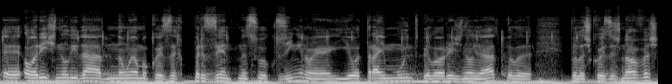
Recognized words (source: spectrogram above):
eh, a originalidade não é uma coisa presente na sua cozinha, não é? E eu atraio muito pela originalidade, pela, pelas coisas novas,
